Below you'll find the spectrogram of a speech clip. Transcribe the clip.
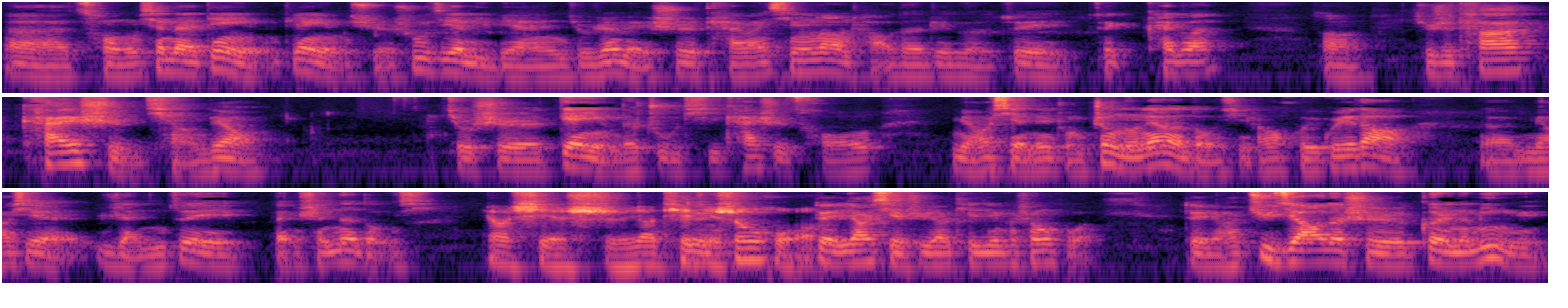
呃，从现在电影电影学术界里边就认为是台湾新浪潮的这个最最开端啊、就是他开始强调，就是电影的主题开始从描写那种正能量的东西，然后回归到呃描写人最本身的东西。要写实，要贴近生活。对，要写实，要贴近生活。对，然后聚焦的是个人的命运，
